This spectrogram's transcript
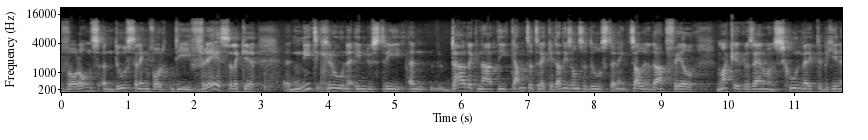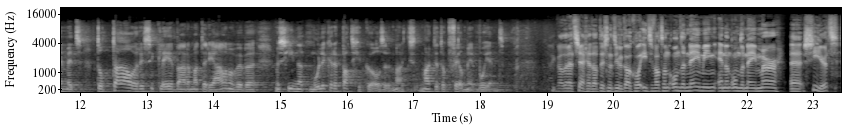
voor ons een doelstelling voor die vreselijke niet-groene industrie en duidelijk naar die kant te trekken. Dat is onze doelstelling. Het zal inderdaad veel makkelijker zijn om een schoenmerk te beginnen met totaal recycleerbare materialen, maar we hebben misschien dat moeilijkere pad gekozen. Dat maakt, maakt het ook veel meer boeiend. Ik wilde net zeggen, dat is natuurlijk ook wel iets wat een onderneming en een ondernemer uh, siert.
